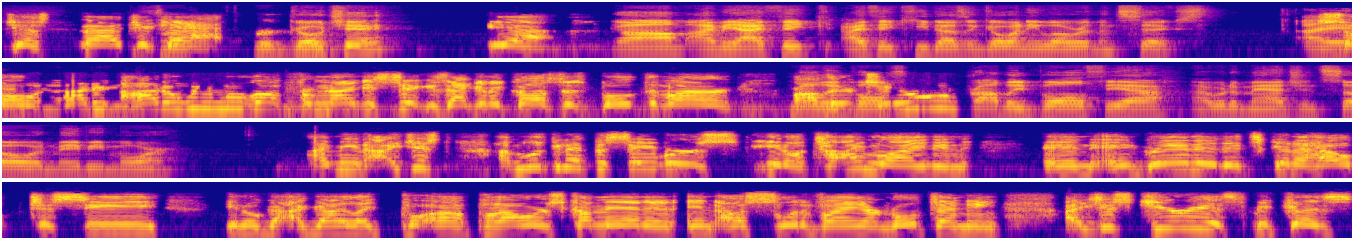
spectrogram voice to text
just magic For, hat. for Gauthier, Yeah. um, I mean, I think I think he doesn't go any lower than sixth. I So how do, how do we move up from nine to six? Is that going to cost us both of our Probably other both. two? Probably both. Yeah, I would imagine so, and maybe more. I mean, I just I'm looking at the Sabres, you know, timeline, and and and granted, it's going to help to see, you know, a guy like uh, Powers come in and, and us solidifying our goaltending. I'm just curious because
